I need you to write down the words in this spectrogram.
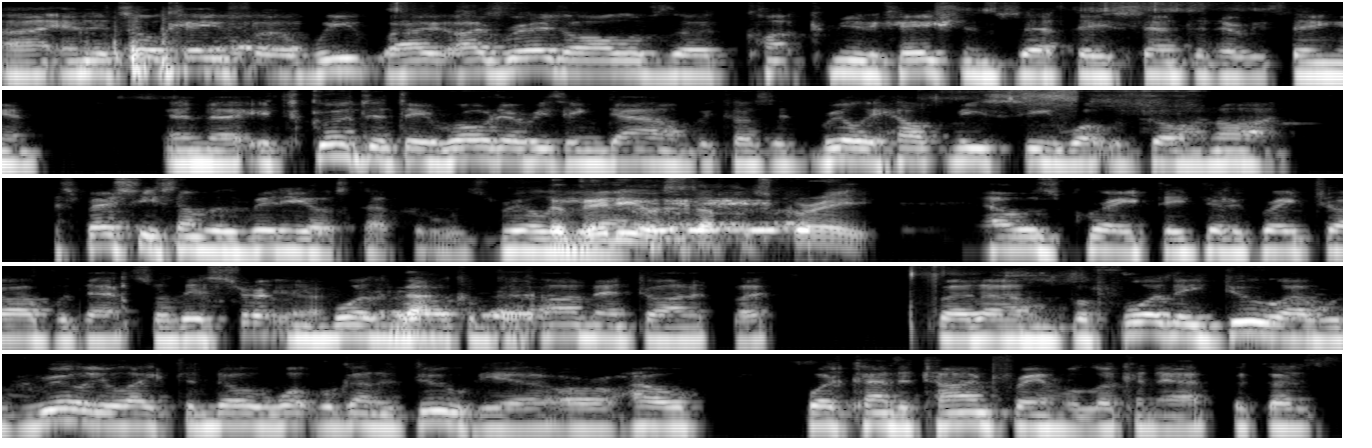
uh, and it's okay for, we, I, I read all of the co- communications that they sent and everything. And, and uh, it's good that they wrote everything down because it really helped me see what was going on, especially some of the video stuff. It was really. The video uh, stuff was great. That was great. They did a great job with that. So they're certainly Yeah. more than That- welcome to comment on it. But, but um, before they do, I would really like to know what we're going to do here or how, what kind of time frame we're looking at because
